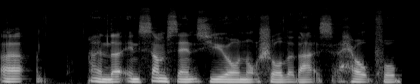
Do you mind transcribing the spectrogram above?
uh, and that in some sense you're not sure that that's helpful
